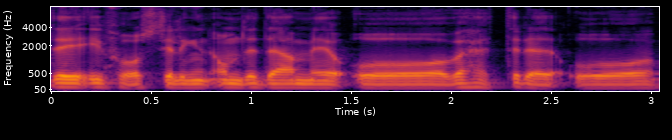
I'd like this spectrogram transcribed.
det i forestillingen, om det der med å Hva heter det? Å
